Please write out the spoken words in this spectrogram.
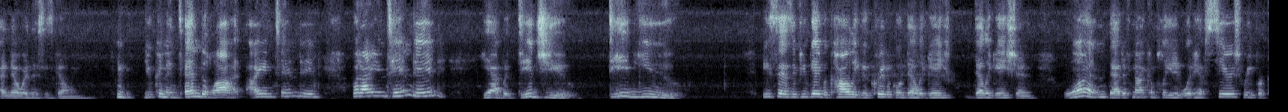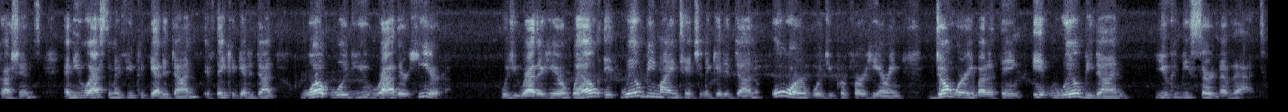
I know where this is going. you can intend a lot. I intended, but I intended. Yeah, but did you? Did you? He says if you gave a colleague a critical delegation, delegation, one that, if not completed, would have serious repercussions, and you asked them if you could get it done, if they could get it done, what would you rather hear? Would you rather hear, well, it will be my intention to get it done? Or would you prefer hearing, don't worry about a thing, it will be done? You can be certain of that.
